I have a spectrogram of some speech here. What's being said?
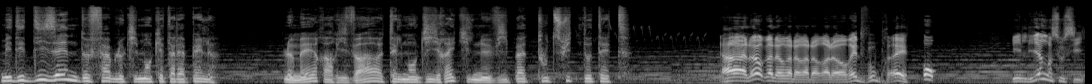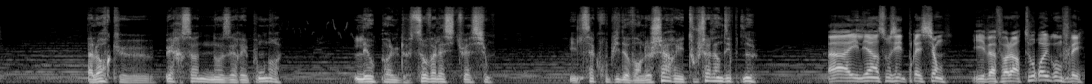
mais des dizaines de fables qui manquaient à l'appel. Le maire arriva, tellement guilleret qu'il ne vit pas tout de suite nos têtes. Alors, alors, alors, alors, alors, êtes-vous prêts Oh Il y a un souci. Alors que personne n'osait répondre, Léopold sauva la situation. Il s'accroupit devant le char et toucha l'un des pneus. Ah, il y a un souci de pression. Il va falloir tout regonfler.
